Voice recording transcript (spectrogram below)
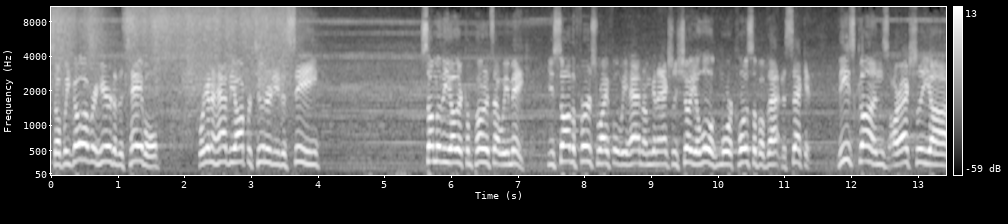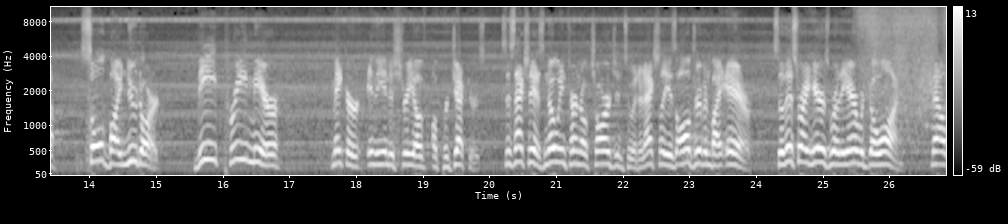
So if we go over here to the table, we're going to have the opportunity to see some of the other components that we make. You saw the first rifle we had, and I'm going to actually show you a little more close-up of that in a second. These guns are actually uh, sold by Pneu-Dart the premier maker in the industry of, of projectors. So this actually has no internal charge into it. It actually is all driven by air. So this right here is where the air would go on. Now,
